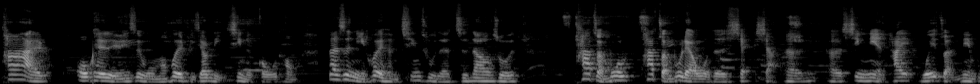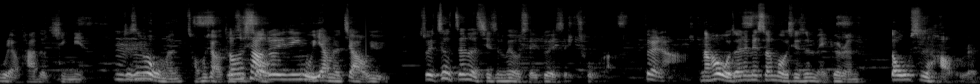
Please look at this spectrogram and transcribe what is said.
他还 OK 的原因是我们会比较理性的沟通，但是你会很清楚的知道说他转不他转不了我的想想呃呃信念，他我也转念不了他的信念，就是因为我们从小就是受不一样的教育。所以这真的其实没有谁对谁错了。对啦。然后我在那边生活，其实每个人都是好人，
